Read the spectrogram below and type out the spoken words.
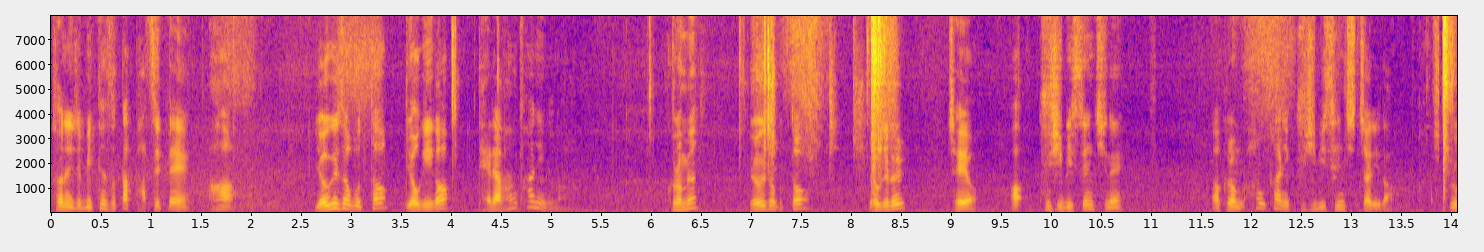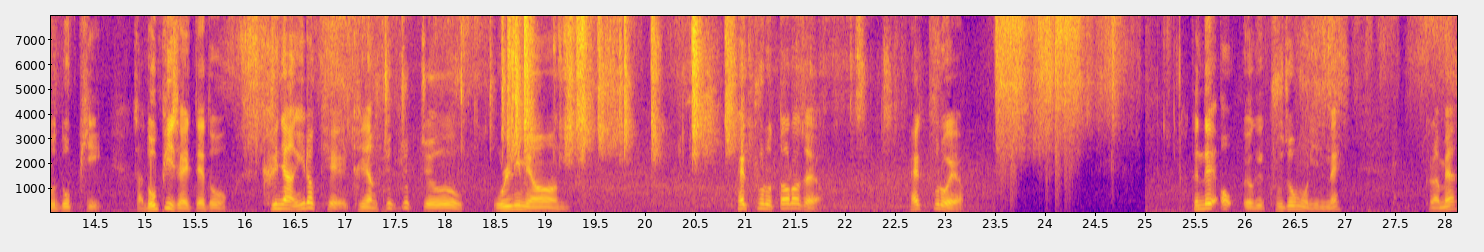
저는 이제 밑에서 딱 봤을 때 아 여기서부터 여기가 대략 한 칸이구나. 그러면 여기서부터 여기를 재요. 아 92cm네. 아 그럼 한 칸이 92cm짜리다. 그리고 높이. 자 높이 잴 때도 그냥 이렇게 그냥 쭉쭉쭉 올리면 100% 떨어져요. 100%예요. 근데 어 여기 구조물이 있네. 그러면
